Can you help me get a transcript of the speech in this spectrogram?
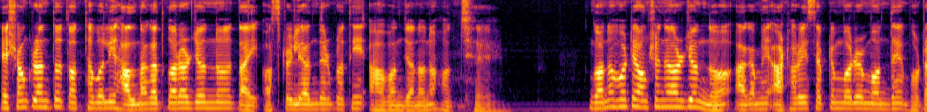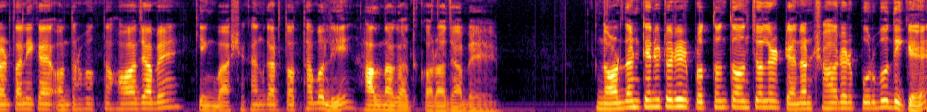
এ সংক্রান্ত তথ্যাবলী হালনাগাদ করার জন্য তাই অস্ট্রেলিয়ানদের প্রতি আহ্বান জানানো হচ্ছে। গণভোটে অংশ নেওয়ার জন্য আগামী আঠারোই সেপ্টেম্বরের মধ্যে ভোটার তালিকায় অন্তর্ভুক্ত হওয়া যাবে কিংবা সেখানকার তথ্যাবলী হালনাগাদ করা যাবে। নর্দার্ন টেরিটরির প্রত্যন্ত অঞ্চলের টেনান শহরের পূর্ব দিকে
